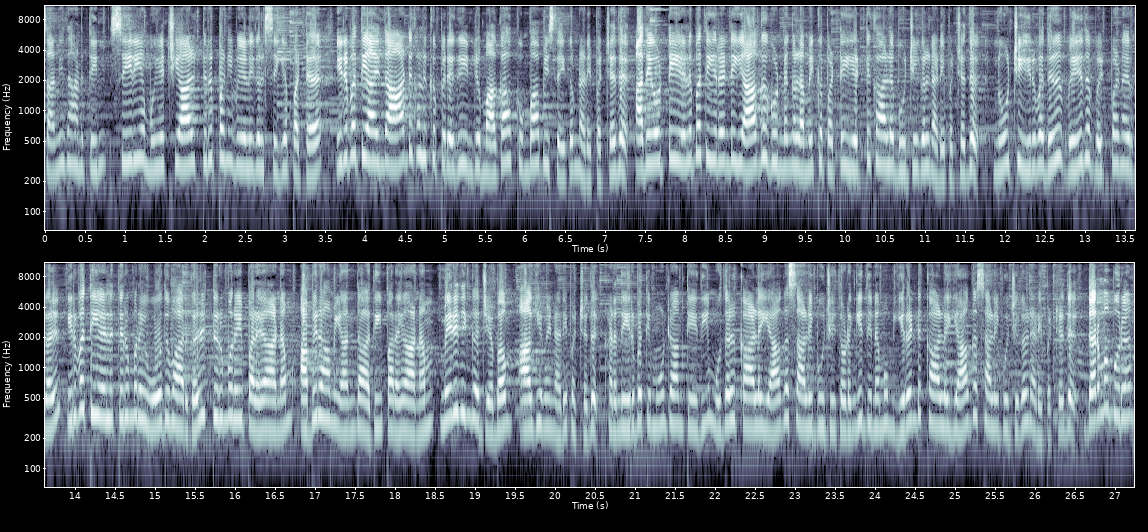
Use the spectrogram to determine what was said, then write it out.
சன்னிதானத்தின் சீரிய முயற்சியால் திருப்பணி வேலைகள் செய்யப்பட்டு இருபத்தி ஐந்து ஆண்டுகளுக்கு பிறகு இன்று மகா கும்பாபிஷேகம் நடைபெற்றது. அதையொட்டி எழுபத்தி இரண்டு யாக குண்டங்கள் அமைக்கப்பட்டு எட்டு கால பூஜைகள் நடைபெற்றது. நூற்றி இருபது வேத விற்பனர்கள் இருபத்தி ஏழு திருமுறை ஓதுவார்கள் திருமுறை பிரயாணம் அபிராமி அந்தாதி பிரயாணம் மிருதிங்க ஜெபம் ஆகியவை நடைபெற்றது. கடந்த இருபத்தி மூன்றாம் தேதி முதல் கால யாகசாலை பூஜை தொடங்கி தினமும் இரண்டு கால யாகசாலை பூஜைகள் நடைபெற்றது. தர்மபுரம்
